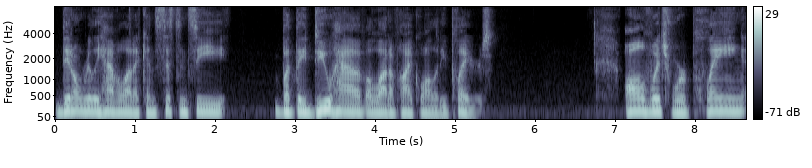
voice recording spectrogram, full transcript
They don't really have a lot of consistency, but they do have a lot of high quality players. All of which were playing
